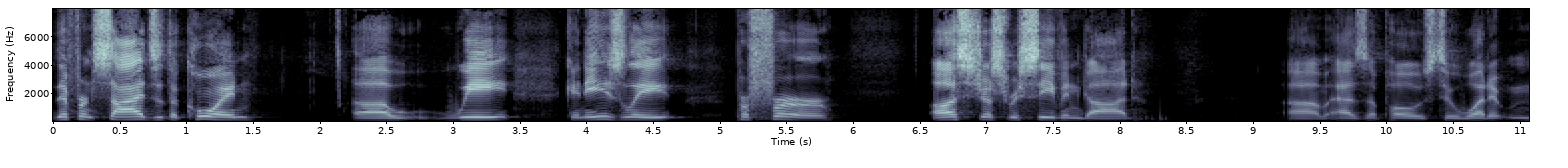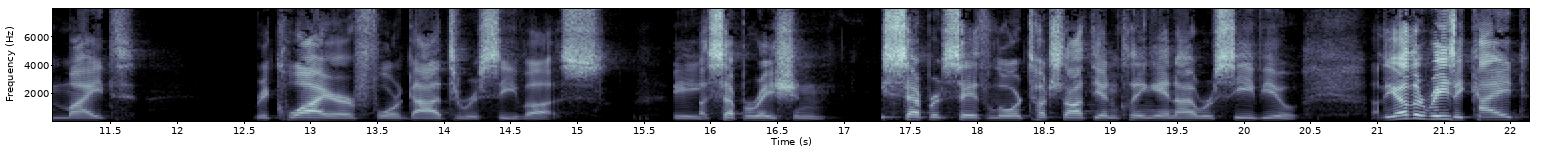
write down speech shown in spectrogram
different sides of the coin. Uh, we can easily prefer us just receiving God um, as opposed to what it might require for God to receive us. A separation separate, saith the Lord. Touch not the unclean, and I will receive you. The other reason, we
